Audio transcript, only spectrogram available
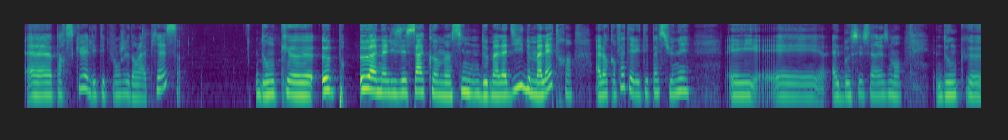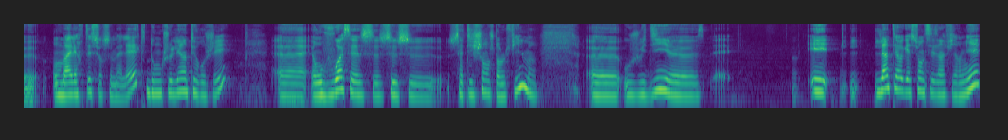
parce qu'elle était plongée dans la pièce. Donc, eux, analysaient ça comme un signe de maladie, de mal-être, alors qu'en fait, elle était passionnée et, et elle bossait sérieusement. Donc, on m'a alerté sur ce mal-être, donc je l'ai interrogée. Euh, et on voit ce- ce- ce- ce- cet échange dans le film euh, où je lui dis. euh, et l'interrogation de ces infirmiers,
